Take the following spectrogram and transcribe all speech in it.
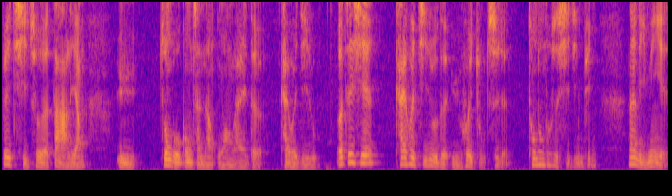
被起出了大量与中国共产党往来的开会记录，而这些开会记录的与会主持人，通通都是习近平。那里面也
